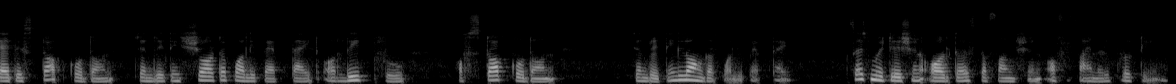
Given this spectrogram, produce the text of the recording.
that is stop codon generating shorter polypeptide or read through of stop codon generating longer polypeptide. Such mutation alters the function of a final protein.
